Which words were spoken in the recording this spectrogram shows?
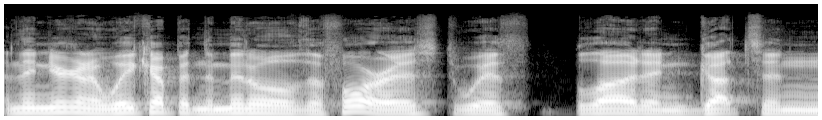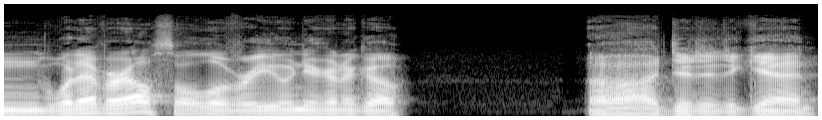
And then you're gonna wake up in the middle of the forest with blood and guts and whatever else all over you and you're gonna go oh i did it again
